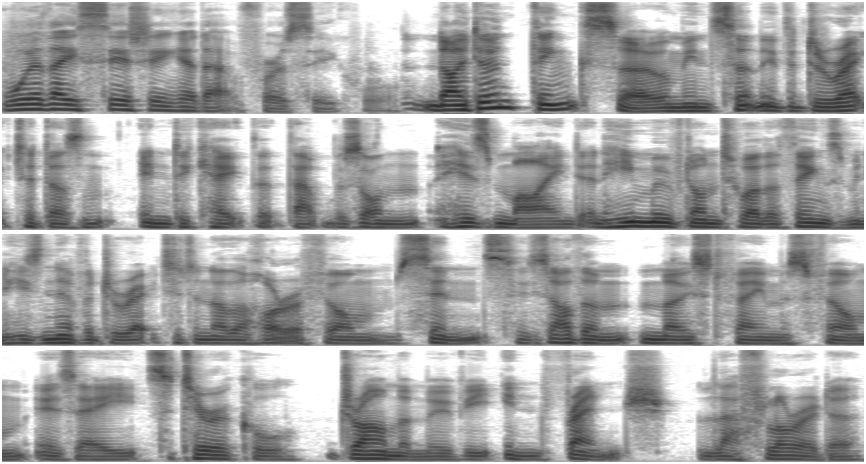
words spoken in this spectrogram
Were they setting it up for a sequel? No, I don't think so. I mean, certainly the director doesn't indicate that that was on his mind, and he moved on to other things. I mean, he's never directed another horror film since. His other most famous film is a satirical drama movie in French, La Florida,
